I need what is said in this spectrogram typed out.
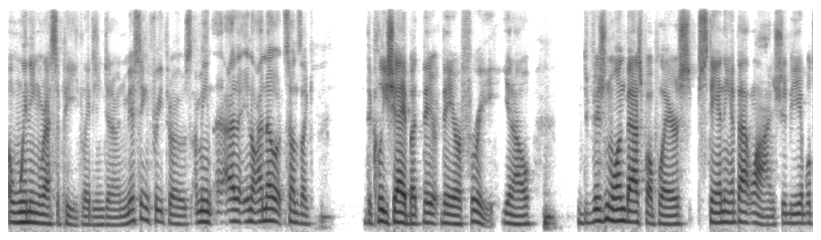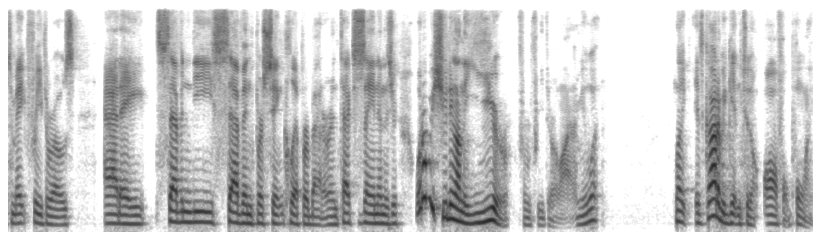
a winning recipe, ladies and gentlemen. Missing free throws. I mean, I, you know, I know it sounds like the cliche, but they they are free. You know, Division One basketball players standing at that line should be able to make free throws at a 77% clip or better. In Texas A&M this year, what are we shooting on the year from free throw line? I mean, what? Like, it's got to be getting to the awful point.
